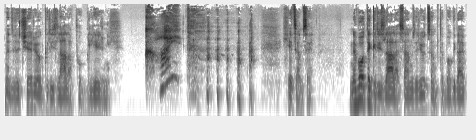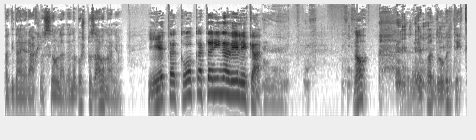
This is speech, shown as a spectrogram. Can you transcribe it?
med večerjo grizlala po gležnjih. Kaj? Hecam se. Ne bo te grizlala, sam z rjucem te bo kdaj pa kdaj rahlo sunila, da ne boš pozabil na njo. Je tako, Katarina Velika. No, zdaj pa dober tek.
